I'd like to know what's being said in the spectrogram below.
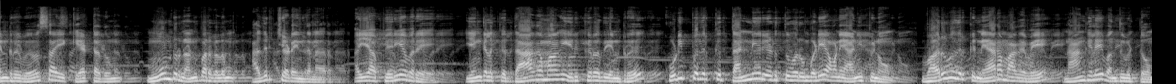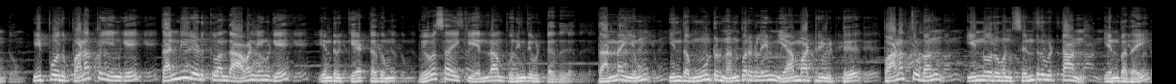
என்று விவசாயி கேட்டதும் மூன்று நண்பர்களும் அதிர்ச்சி அடைந்தனர் ஐயா பெரியவரே எங்களுக்கு தாகமாக இருக்கிறது என்று குடிப்பதற்கு தண்ணீர் எடுத்து வரும்படி அவனை அனுப்பினோம். வருவதற்கு நேரமாகவே நாங்களே வந்துவிட்டோம். இப்போது பணப்பை எங்கே? தண்ணீர் எடுக்க வந்த அவன் எங்கே? என்று கேட்டதும் விவசாயிக்கு எல்லாம் புரிந்துவிட்டது. தன்னையும் இந்த மூன்று நண்பர்களையும் ஏமாற்றிவிட்டு பணத்துடன் இன்னொருவன் சென்று விட்டான் என்பதை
